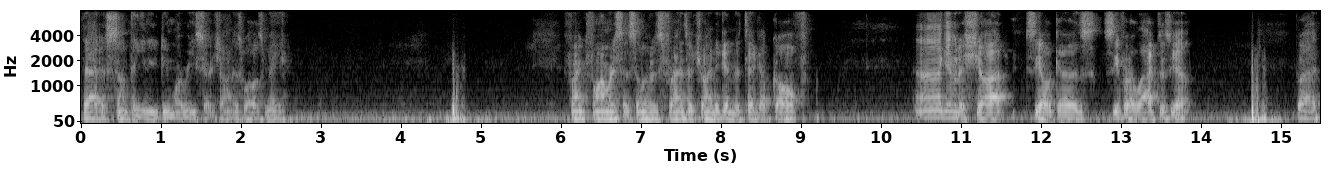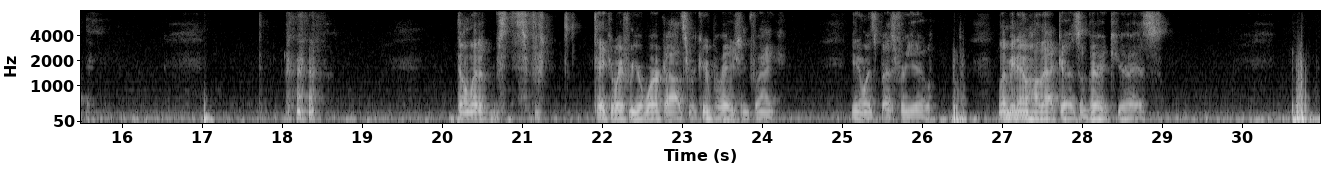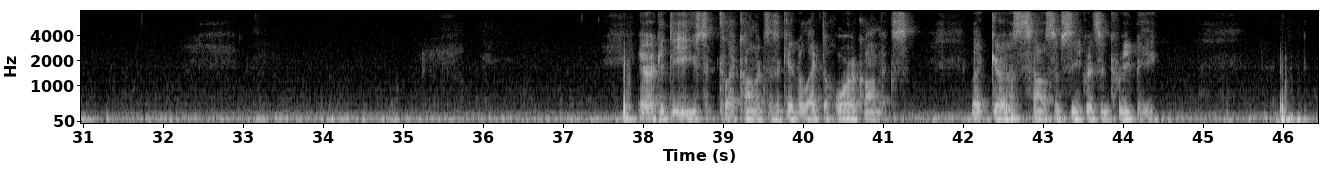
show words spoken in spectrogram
that is something you need to do more research on as well as me. Frank Farmer says some of his friends are trying to get him to take up golf. Uh, give it a shot, see how it goes, see if it relaxes you. But don't let it take away from your workouts, recuperation, Frank. You know what's best for you. Let me know how that goes. I'm very curious. Erica D used to collect comics as a kid, but liked the horror comics, like Ghosts, House of Secrets, and Creepy.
